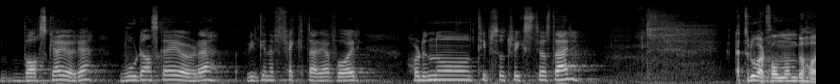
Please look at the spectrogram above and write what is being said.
Hva skal jeg gjøre? Hvordan skal jeg gjøre det? Hvilken effekt er det jeg får? Har du noen tips og triks til oss der? Jeg tror i hvert fall man bør ha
